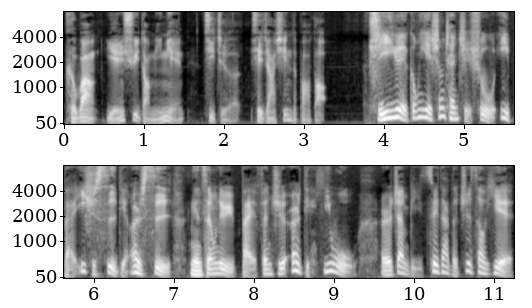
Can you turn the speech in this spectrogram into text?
可望延续到明年。记者谢佳欣的报道。十一月工业生产指数一百一十四点二四，年增率百分之二点一五，而占比最大的制造业，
